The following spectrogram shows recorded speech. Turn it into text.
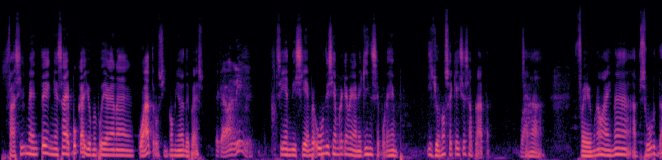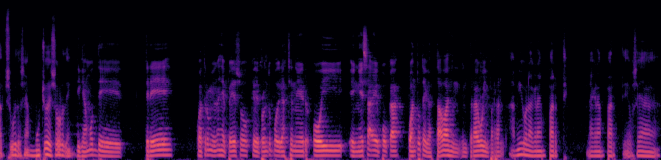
fácilmente en esa época yo me podía ganar 4 o 5 millones de pesos. Te quedaban libres. Sí, en diciembre, hubo un diciembre que me gané 15, por ejemplo. Y yo no sé qué hice esa plata. Wow. O sea, fue una vaina absurda, absurda. O sea, mucho desorden. Digamos de 3, 4 millones de pesos que de pronto podrías tener hoy en esa época. ¿Cuánto te gastabas en, en trago y en parranda? Amigo, la gran parte. La gran parte. O sea,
